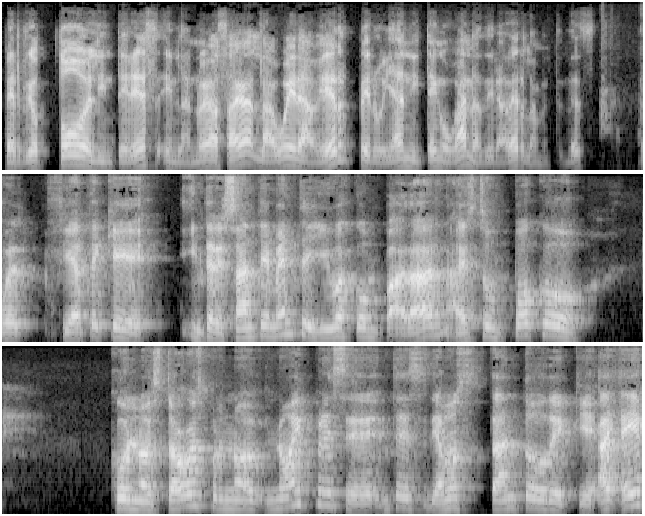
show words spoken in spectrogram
perdió todo el interés en la nueva saga, la voy a ir a ver, pero ya ni tengo ganas de ir a verla, ¿me entendés? Pues fíjate que interesantemente yo iba a comparar a esto un poco con los Star Wars, pero no, no hay precedentes, digamos, tanto de que hay,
